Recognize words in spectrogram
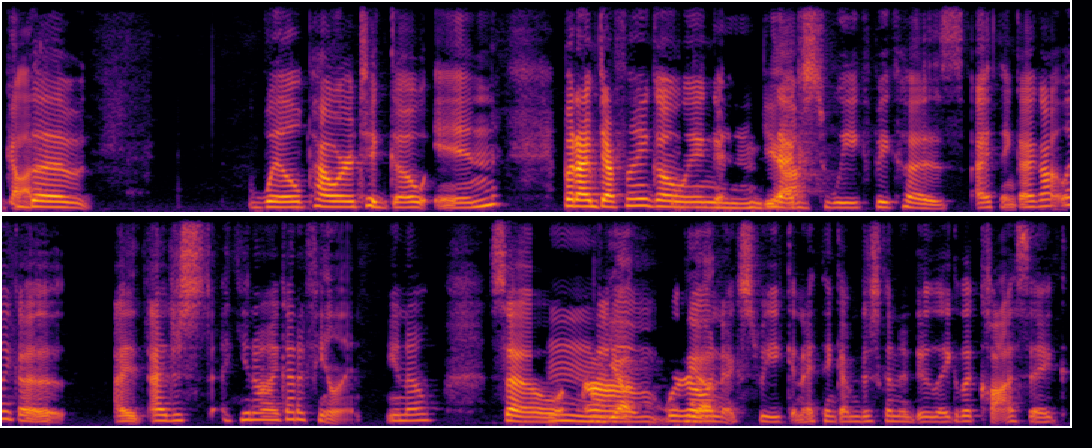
Got the it. willpower to go in. But I'm definitely going mm, yeah. next week because I think I got like a I, I just you know I got a feeling you know? So mm, um yeah, we're going yeah. next week and I think I'm just gonna do like the classic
